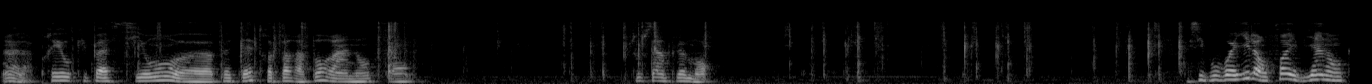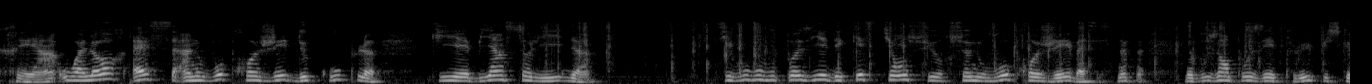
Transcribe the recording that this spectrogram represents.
Voilà, préoccupation peut-être par rapport à un enfant, tout simplement. si vous voyez l'enfant est bien ancré, hein, ou alors est-ce un nouveau projet de couple qui est bien solide? Si vous vous, posiez des questions sur ce nouveau projet, ben, ne, vous en posez plus puisque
